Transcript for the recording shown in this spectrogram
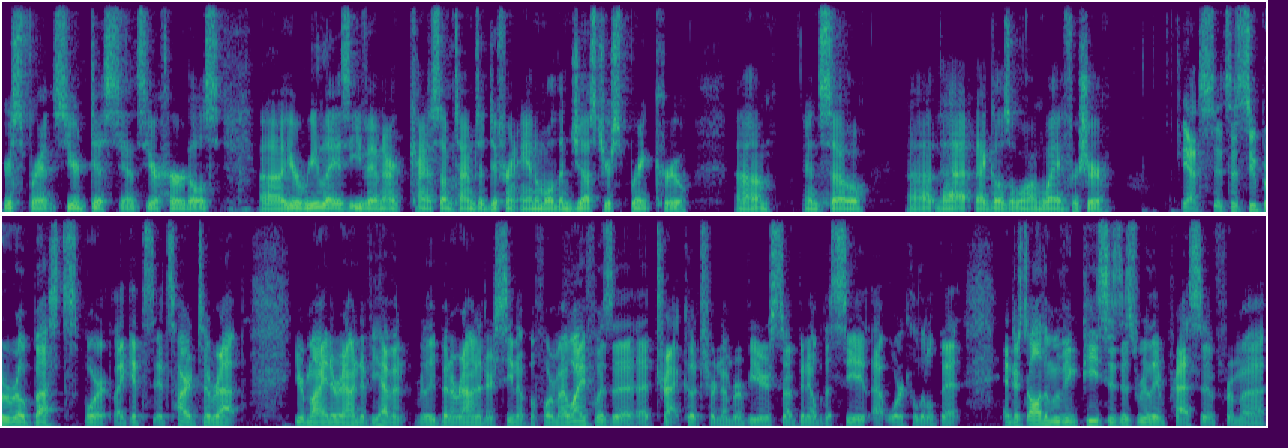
your sprints, your distance, your hurdles, uh, your relays, even are kind of sometimes a different animal than just your sprint crew. Um, and so uh, that that goes a long way for sure. Yeah, it's it's a super robust sport. Like it's it's hard to wrap your mind around if you haven't really been around it or seen it before. My wife was a, a, track coach for a number of years, so I've been able to see it at work a little bit, and just all the moving pieces is really impressive from a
